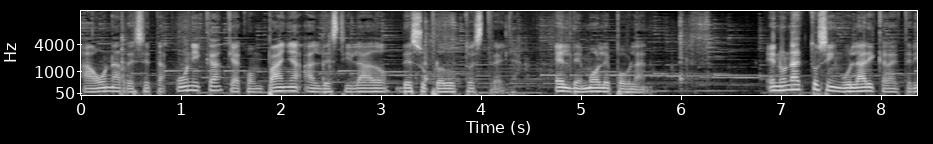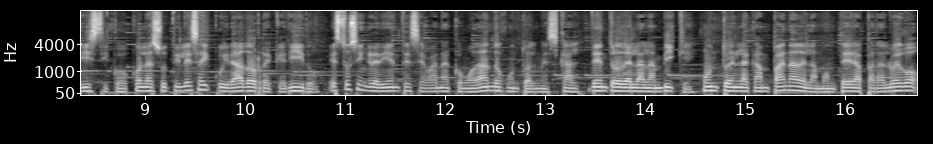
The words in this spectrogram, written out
a una receta única que acompaña al destilado de su producto estrella, el de mole poblano. En un acto singular y característico, con la sutileza y cuidado requerido, estos ingredientes se van acomodando junto al mezcal, dentro del alambique, junto en la campana de la montera para luego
